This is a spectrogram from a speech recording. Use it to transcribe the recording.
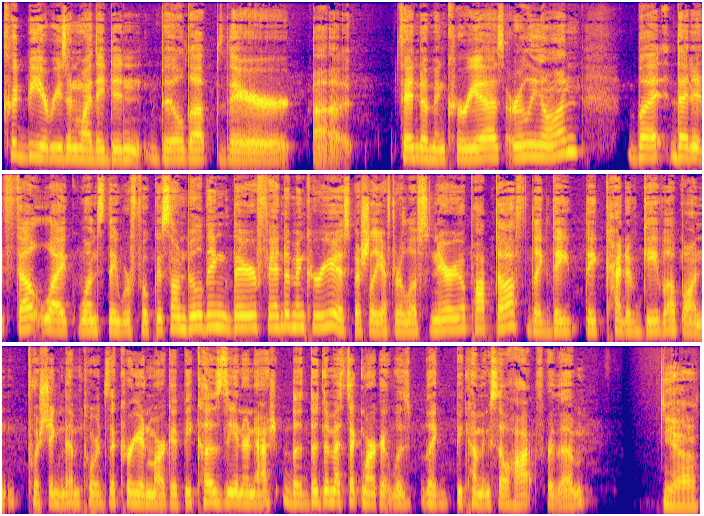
could be a reason why they didn't build up their uh, fandom in Korea as early on. But then it felt like once they were focused on building their fandom in Korea, especially after Love Scenario popped off, like they they kind of gave up on pushing them towards the Korean market because the international the, the domestic market was like becoming so hot for them. Yeah,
